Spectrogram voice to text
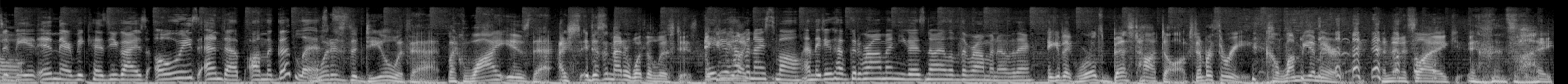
to Y'all- be it in there because you guys always end up on the good list. What is the deal with that? Like, why is that? I s it doesn't matter what the list is. It They can do be have like, a nice mall, and they do have good ramen. You guys know I love the ramen over there. It could be like world's best hot dogs. Number three, Columbia, Maryland. and then it's like it's like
